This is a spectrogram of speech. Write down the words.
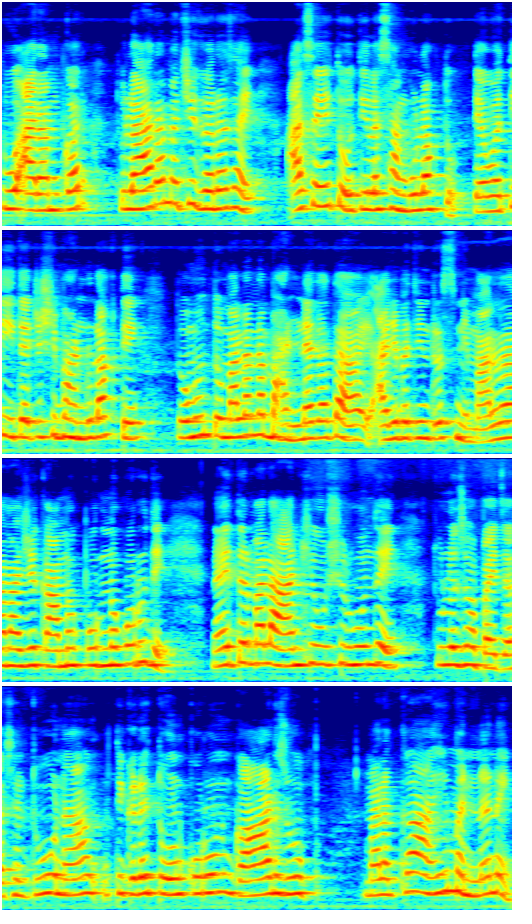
तू आराम कर तुला आरामाची गरज आहे. असं येतो तिला सांगू लागतो. तेव्हा ती त्याच्याशी भांडू लागते. तो म्हणतो मला ना भांडण्यात आता अजिबात इंटरेस्ट नाही. मला ना माझे कामं पूर्ण करू दे. नाहीतर मला आणखी उशीर होऊन जाईल. तुला झोपायचं असेल तू ना तिकडे तोंड करून गाढ झोप. मला काही म्हणणं नाही.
